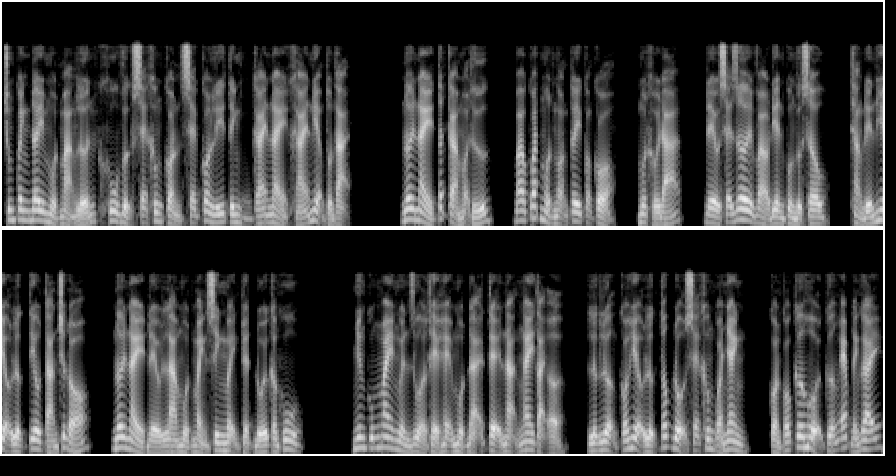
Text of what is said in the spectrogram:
chung quanh đây một mảng lớn khu vực sẽ không còn sẽ có lý tính cái này khái niệm tồn tại. Nơi này tất cả mọi thứ, bao quát một ngọn cây cọn cỏ một khối đá, đều sẽ rơi vào điền cuồng vực sâu, thẳng đến hiệu lực tiêu tán trước đó, nơi này đều là một mảnh sinh mệnh tuyệt đối cấm khu. Nhưng cũng may nguyền rủa thể hệ một đại tệ nạn ngay tại ở, lực lượng có hiệu lực tốc độ sẽ không quá nhanh, còn có cơ hội cưỡng ép đánh gãy.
